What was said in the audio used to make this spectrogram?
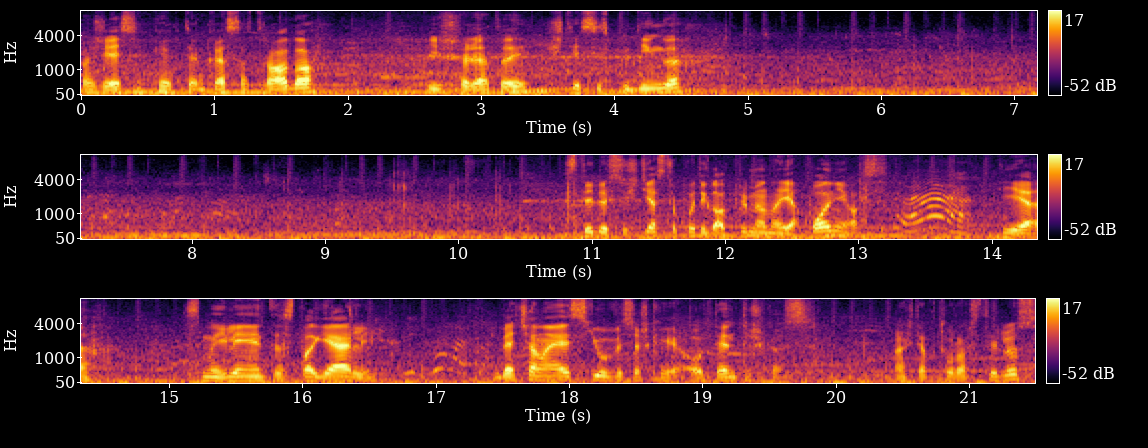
Pažiūrėsim, kaip ten kas atrodo. Išorė tai išties įspūdinga. Stilius iš ties truputį gal primena Japonijos. Tie smailėjantis stogeliai. Bet čia nais jų visiškai autentiškas architektūros stilius.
